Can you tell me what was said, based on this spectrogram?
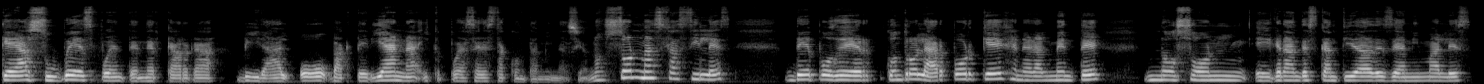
que a su vez pueden tener carga viral o bacteriana y que puede hacer esta contaminación, ¿no? Son más fáciles de poder controlar porque generalmente no son eh, grandes cantidades de animales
